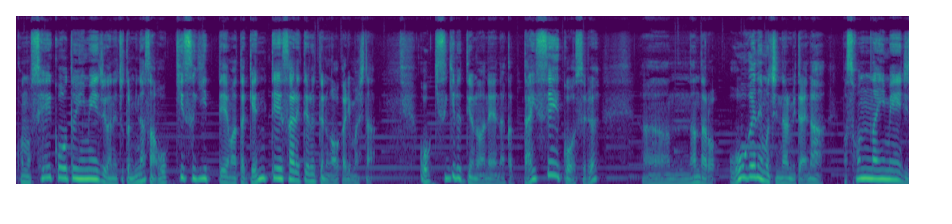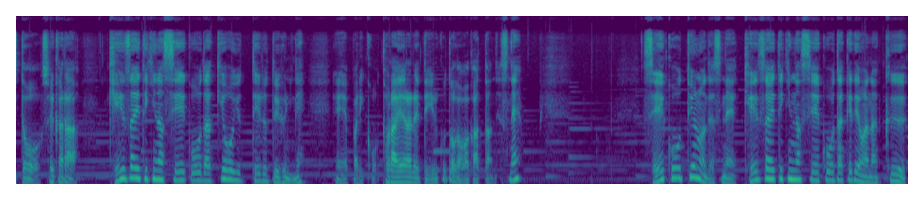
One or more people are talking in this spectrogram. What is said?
この成功というイメージがね、ちょっと皆さん大きすぎて、また限定されてるっていうのが分かりました。大きすぎるっていうのはね、なんか大成功する、うんなんだろう、大金持ちになるみたいなま、そんなイメージと、それから、経済的な成功だけを言っているというふうにね、やっぱりこう捉えられていることが分かったんですね。成功っていうのはですね、経済的な成功だけではなく、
